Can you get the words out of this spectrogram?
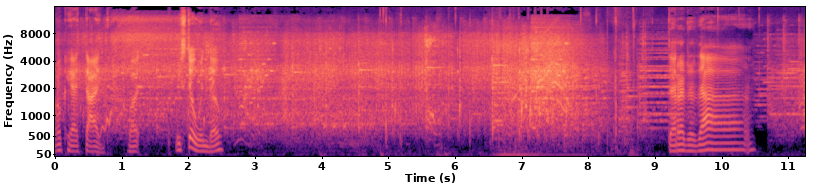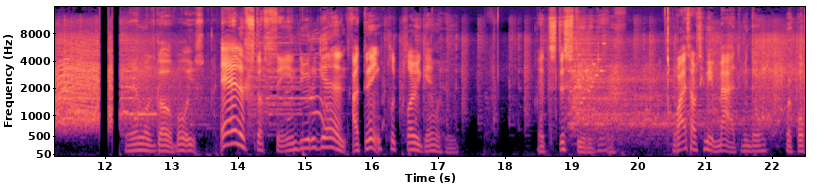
Okay, I died, but we still win though. Da da da da. And let's go, boys. And it's the same dude again. I didn't click play again with him. It's this dude again. Why is our teammate mad even though we're both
